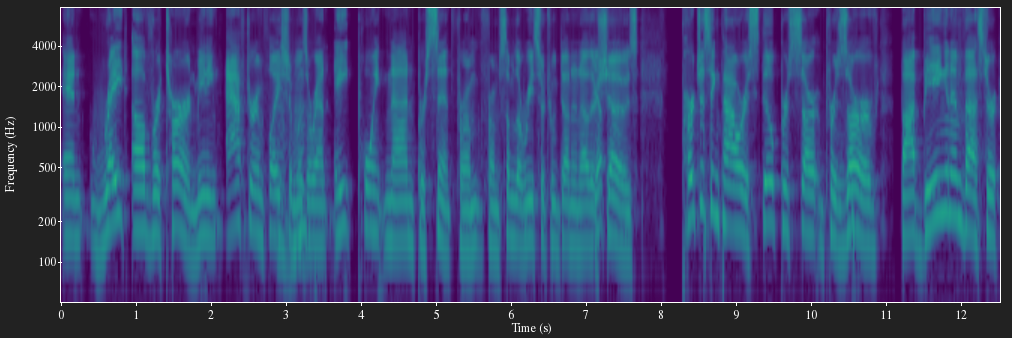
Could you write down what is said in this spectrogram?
and rate of return meaning after inflation was mm-hmm. around 8.9% from from some of the research we've done in other shows purchasing power is still preser- preserved by being an investor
